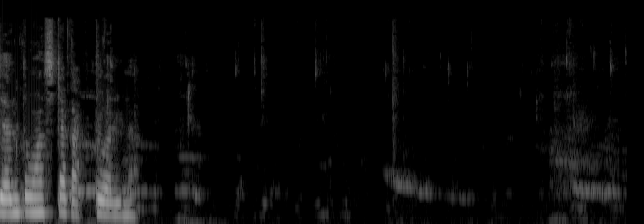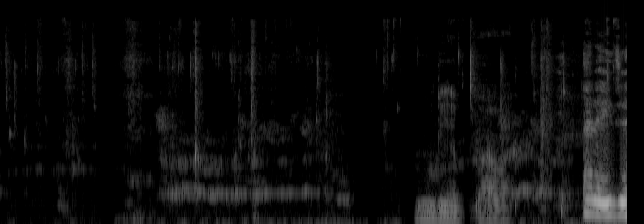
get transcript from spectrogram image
জ্যান্ত মাছটা কাটতে পারি না ওরে বাবা আর এই যে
